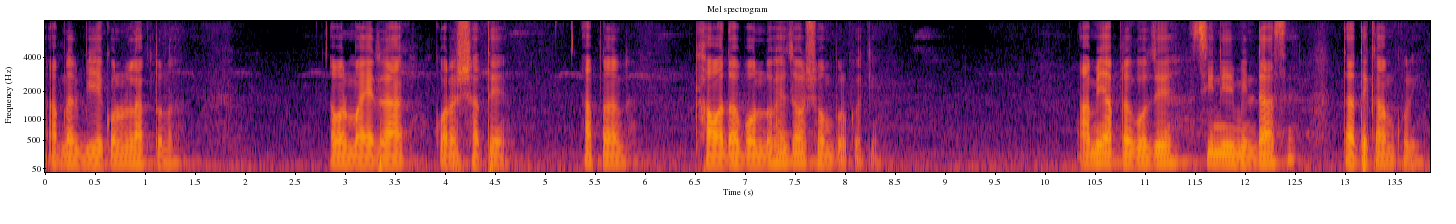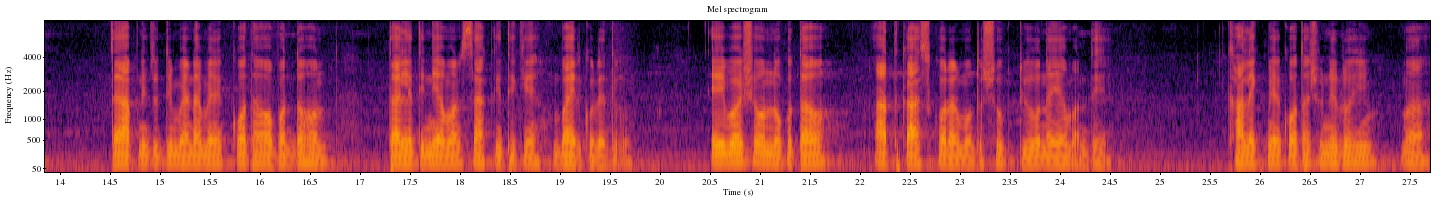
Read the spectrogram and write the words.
আপনার বিয়ে কোনো লাগতো না। আমার মায়ের রাগ করার সাথে আপনার খাওয়া দাওয়া বন্ধ হয়ে যাওয়ার সম্পর্ক কি? আমি আপনার গোজে চিনির মিলটা আছে, তাতে কাম করি। তাই আপনি যদি ম্যাডামের কথা অবাধ্য হন তাহলে তিনি আমার চাকরি থেকে বাইর করে দেব। এই বয়সে অন্য কোথাও আত কাজ করার মতো শক্তিও নাই আমার দেহে। খালেক মেয়ের কথা শুনে রহিম মা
